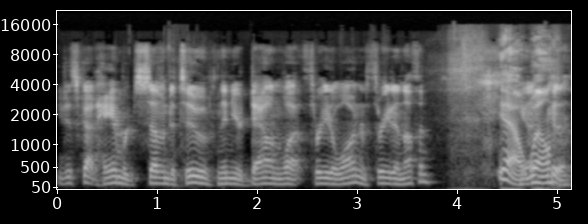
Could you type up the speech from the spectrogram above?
You just got hammered seven to two, and then you're down what three to one or three to nothing. Yeah, You know, well,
